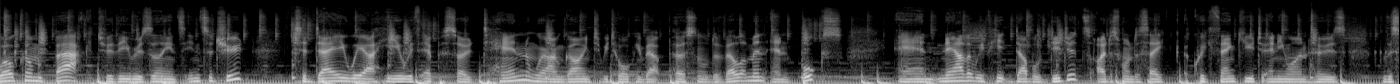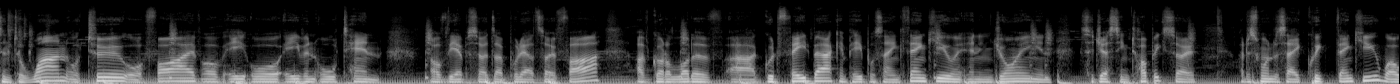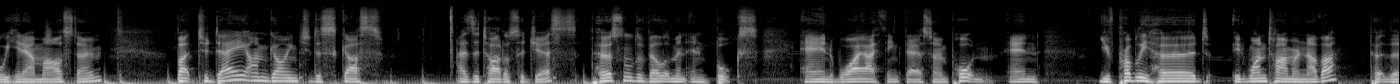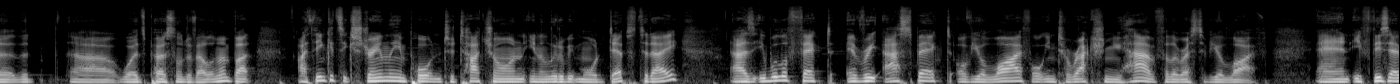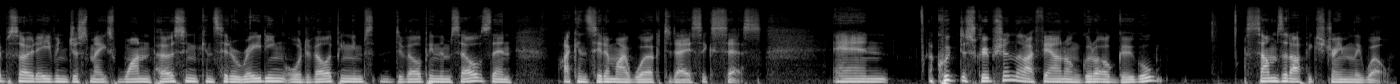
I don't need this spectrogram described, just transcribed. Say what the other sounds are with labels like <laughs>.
welcome back to the Resilience Institute. Today we are here with episode 10, where I'm going to be talking about personal development and books. And now that we've hit double digits, I just want to say a quick thank you to anyone who's listened to one or two or five of e- or even all 10 of the episodes I've put out so far. I've got a lot of uh, good feedback and people saying thank you and enjoying and suggesting topics. So I just wanted to say a quick thank you while we hit our milestone. But today I'm going to discuss, as the title suggests, personal development and books and why I think they are so important. And you've probably heard it one time or another, the, the uh, words personal development, but I think it's extremely important to touch on in a little bit more depth today, as it will affect every aspect of your life or interaction you have for the rest of your life. And if this episode even just makes one person consider reading or developing developing themselves, then I consider my work today a success. And a quick description that I found on good old Google sums it up extremely well.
